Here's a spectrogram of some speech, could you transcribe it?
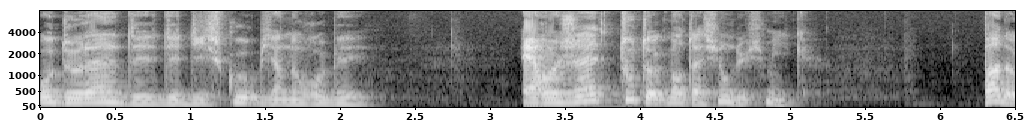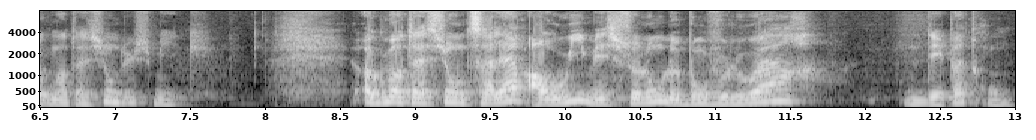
au-delà des, des discours bien enrobés, elle rejette toute augmentation du SMIC pas d'augmentation du SMIC. Augmentation de salaire, ah oui, mais selon le bon vouloir des patrons.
